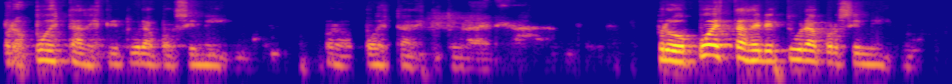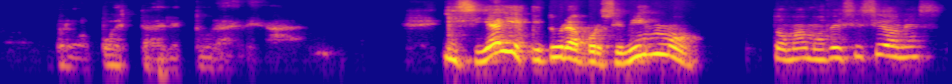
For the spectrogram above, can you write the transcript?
Propuestas de escritura por sí mismo, propuestas de escritura delegada propuestas de lectura por sí mismo, propuestas de lectura delegada. Y si hay escritura por sí mismo, tomamos decisiones,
